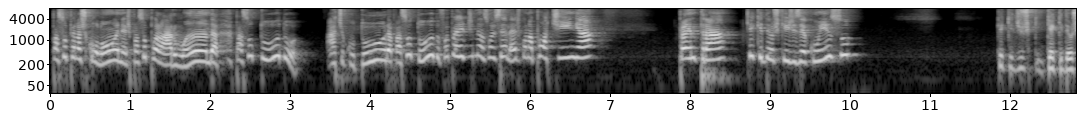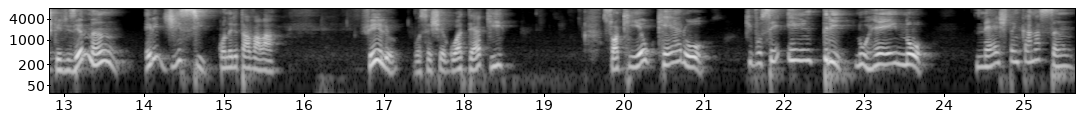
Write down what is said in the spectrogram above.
Passou pelas colônias, passou por Aruanda, passou tudo. Articultura, passou tudo. Foi para as dimensões celestes, ficou na portinha para entrar. O que, que Deus quis dizer com isso? O que, que, Deus, que, que Deus quis dizer? Não. Ele disse quando ele estava lá: Filho, você chegou até aqui. Só que eu quero que você entre no reino nesta encarnação.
